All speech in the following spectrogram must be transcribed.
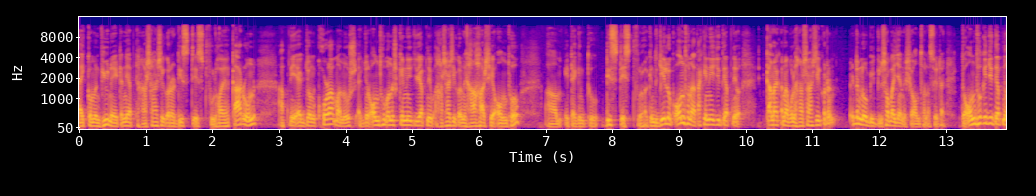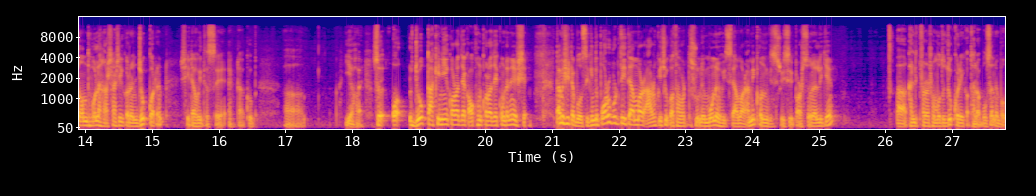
লাইক কমেন্ট ভিউ নেই, এটা নিয়ে আপনি হাসাহাসি করা ডিসটেস্টফুল হয়। কারণ আপনি একজন খোড়া মানুষ, একজন অন্ধ মানুষকে নিয়ে যদি আপনি হাসাহাসি করেন, হা হাসে অন্ধ এটা কিন্তু ডিসটেস্টফুল হয়। কিন্তু যে লোক অন্ধ না, তাকে নিয়ে যদি আপনি কানা কানা বলে হাসাহাসি করেন, এটা নো বিগল সবাই জানে সে অন্ধ না সেটা কিন্তু অন্ধকে যদি আপনি অন্ধ বলে হাসাহাসি করেন যোগ করেন, সেটা হইতেছে একটা খুব ইয়ে হয়। সো যোগ কাকে নিয়ে করা যায়, কখন করা যায়, কোনটা নিয়ে এসে তো আমি সেটা বলছি। কিন্তু পরবর্তীতে আমার আরও কিছু কথাবার্তা শুনে মনে হয়েছে আমার। আমি কনভিন্স হয়েছি পার্সোনালি যে খালিদ ফানা সম্ভবত যোগ করে কথাটা বলছেন এবং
